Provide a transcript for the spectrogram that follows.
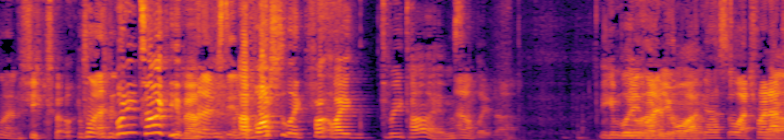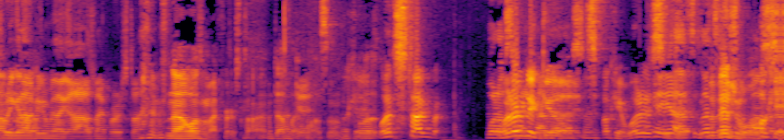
When? if you don't. When? What are you talking about? When have seen I've watched it like fu- like three times. I don't believe that. You can believe whatever you for the want. podcast? Watch right No, after we get I'm out. not. You're gonna be like, "Oh, it was my first time." No, it wasn't my first time. It definitely Okay. wasn't. okay, But let's talk about What, what are the we talk about, goods. Austin? Okay, what is Okay, the yeah, good- let's, the let's talk about visuals. it.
